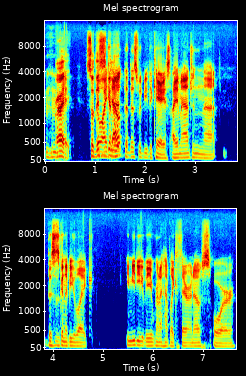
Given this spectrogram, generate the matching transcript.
Right. So this is I gonna. doubt that this would be the case. I imagine that this is going to be like immediately we're going to have like Theranos or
